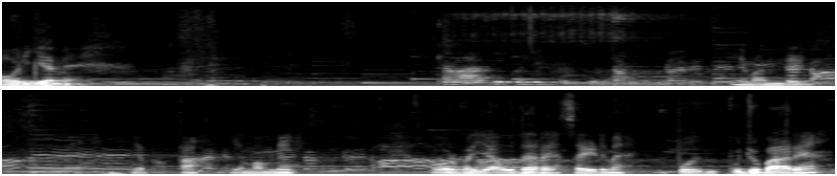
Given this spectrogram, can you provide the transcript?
और ये मैं। ये मंदिर ये पापा ये मम्मी। और भैया उधर है, साइड में पूजू बाहर है।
